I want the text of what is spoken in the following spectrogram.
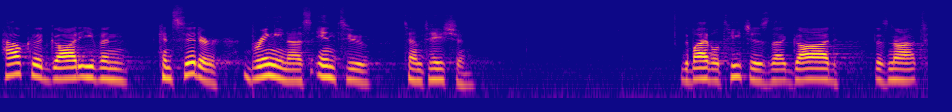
How could God even consider bringing us into temptation? The Bible teaches that God does not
